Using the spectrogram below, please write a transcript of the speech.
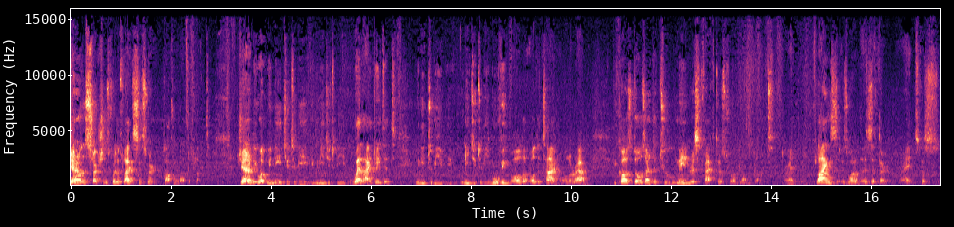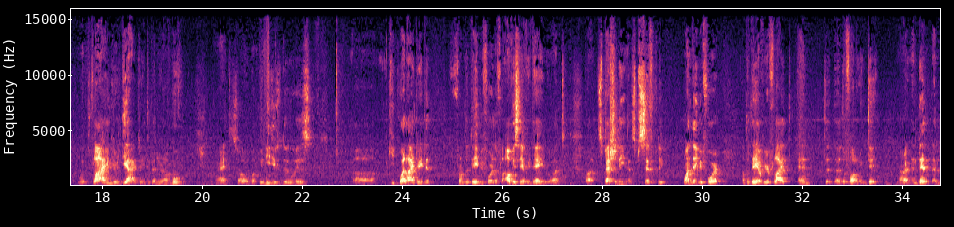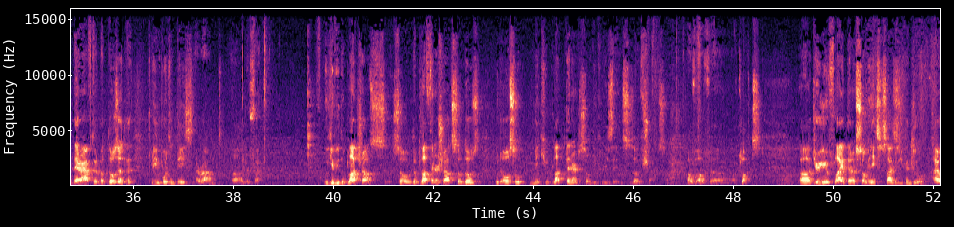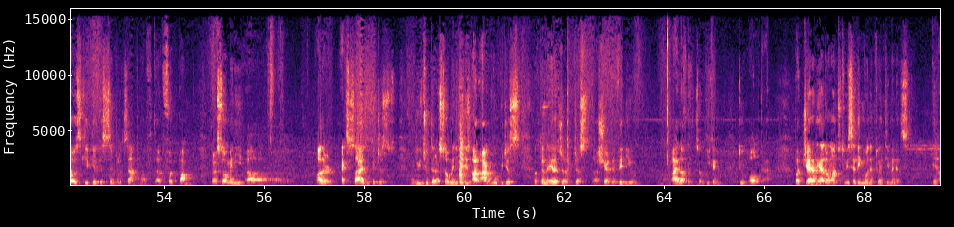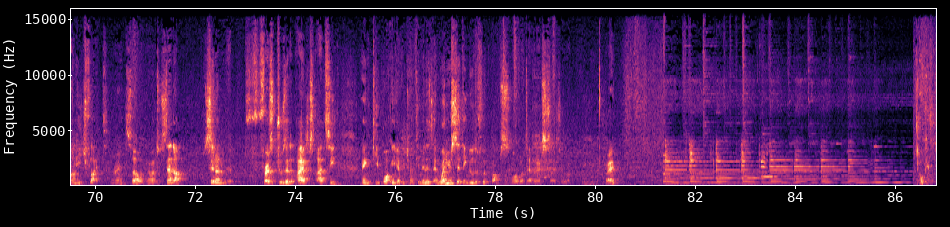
general instructions for the flight since we're talking about the flight. Generally, what we need you to be, we need you to be well hydrated. We need to be, we need you to be moving all the, all the time, all around, because those are the two main risk factors for a blood clot. Right, flying is, is one of the, is the third, right? Because with flying, you're dehydrated and you're not moving, right? So what we need you to do is uh, keep well hydrated from the day before the flight. Obviously, every day we want, to, but especially and specifically one day before, on the day of your flight, and the, the, the following day. All right, and then and thereafter. But those are the three important days around uh, your flight. We give you the blood shots, so the blood thinner shots. So those would also make your blood thinner, so decrease the incidence of shots of, of uh, clots. Uh, during your flight, there are so many exercises you can do. I always give, give this simple example of the foot pump. There are so many uh, other exercises you could just on YouTube. There are so many videos. Our, our group, we just Dr. Naira ju- just uh, shared the video. I loved it, so you can do all of that. But generally, I don't want you to be sitting more than 20 minutes in, on each flight. All right. So I want you to stand up, sit on. First, choose an aisle, aisle seat, and keep walking every 20 minutes. And when you're sitting, do the foot pumps or whatever exercise you want. All right. Okay.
